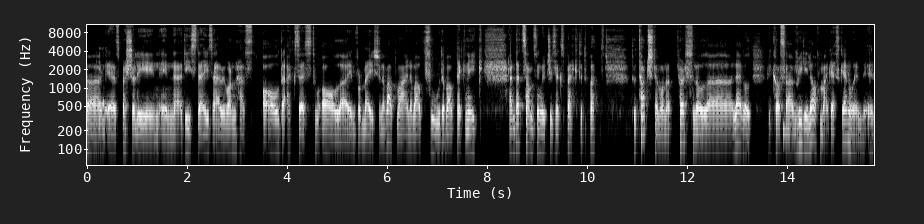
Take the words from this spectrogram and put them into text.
uh, yeah. especially in, in uh, these days, everyone has all the access to all uh, information about wine, about food, about technique, and that's something which is expected. But to touch them on a personal uh, level, because I really love my guests genuinely, uh,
